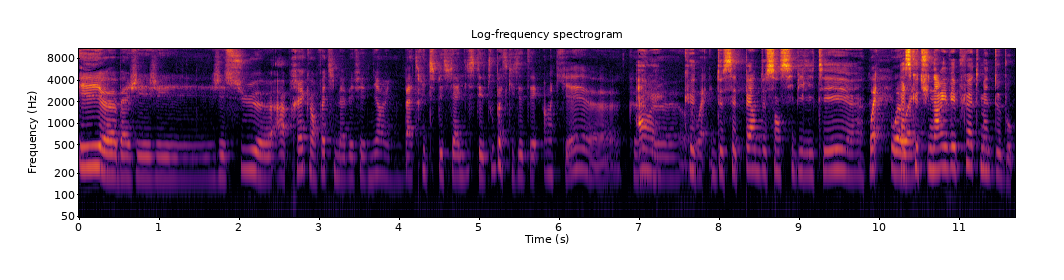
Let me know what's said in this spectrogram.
Et euh, bah, j'ai- su euh, après qu'en fait, ils m'avaient fait venir une batterie de spécialistes et tout parce qu'ils étaient inquiets euh, que Ah ouais, je- que ouais. de cette perte de sensibilité. Ouais, ouais, parce que tu n'arrivais plus à te mettre debout.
